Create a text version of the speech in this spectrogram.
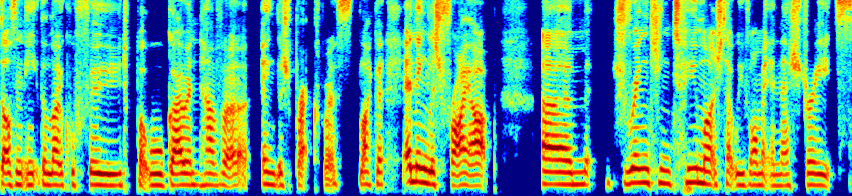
doesn't eat the local food, but will go and have a English breakfast, like a, an English fry up, um, drinking too much that we vomit in their streets.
